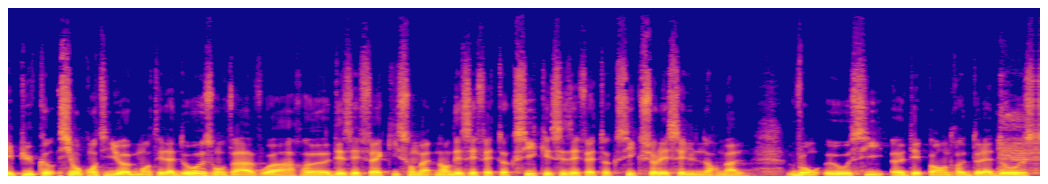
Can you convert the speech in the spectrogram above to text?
Et puis, si on continue à augmenter la dose, on va avoir euh, des effets qui sont maintenant des effets toxiques. Et ces effets toxiques sur les cellules normales vont eux aussi euh, dépendre de la dose.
